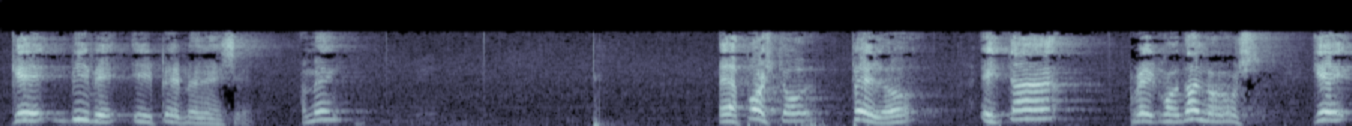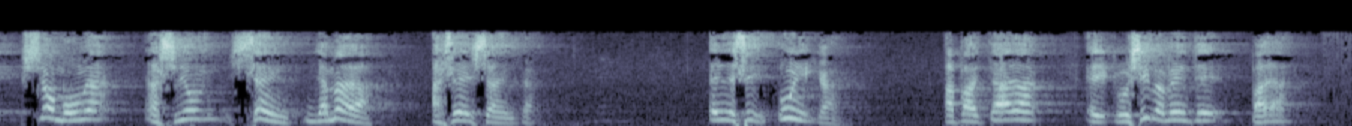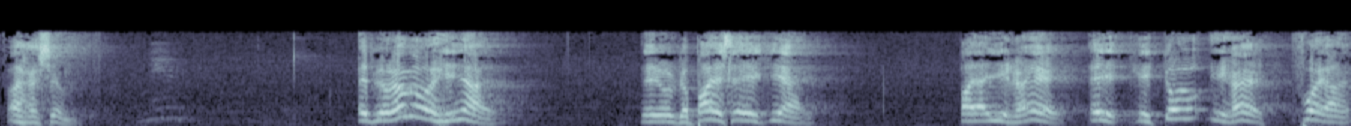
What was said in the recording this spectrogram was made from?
que vive y permanece. Amén. El apóstol Pedro está recordándonos que somos una nación llamada a ser santa. Es decir, única, apartada exclusivamente para, para Hashem. El programa original de nuestro Padre Celestial para Israel es que todo Israel fuera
